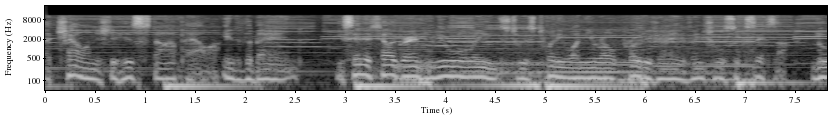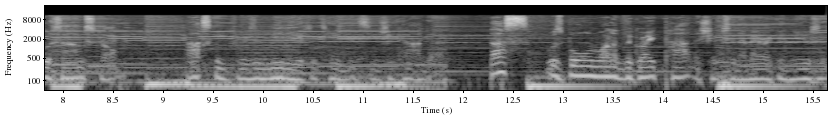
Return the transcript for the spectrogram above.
a challenge to his star power into the band. He sent a telegram to New Orleans to his 21-year-old protege and eventual successor, Louis Armstrong, asking for his immediate attendance in Chicago. Thus was born one of the great partnerships in American music.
